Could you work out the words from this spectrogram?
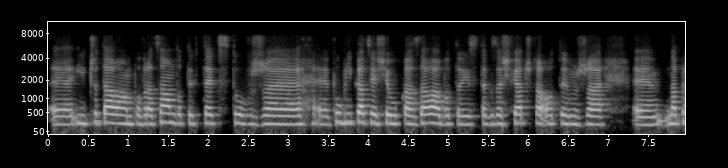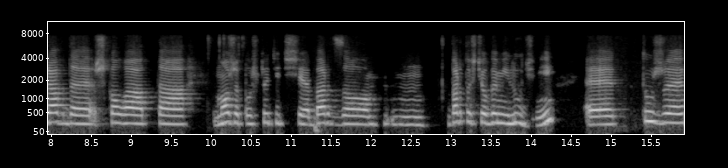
e, i czytałam, powracałam do tych tekstów, że publikacja się ukazała, bo to jest tak zaświadcza o tym, że naprawdę szkoła ta może poszczycić się bardzo mm, wartościowymi ludźmi, którzy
